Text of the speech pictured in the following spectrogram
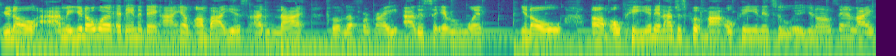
you know, I mean, you know what? At the end of the day, I am unbiased. I do not go left or right. I listen to everyone you know, um, opinion, and I just put my opinion into it. You know what I'm saying? Like,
